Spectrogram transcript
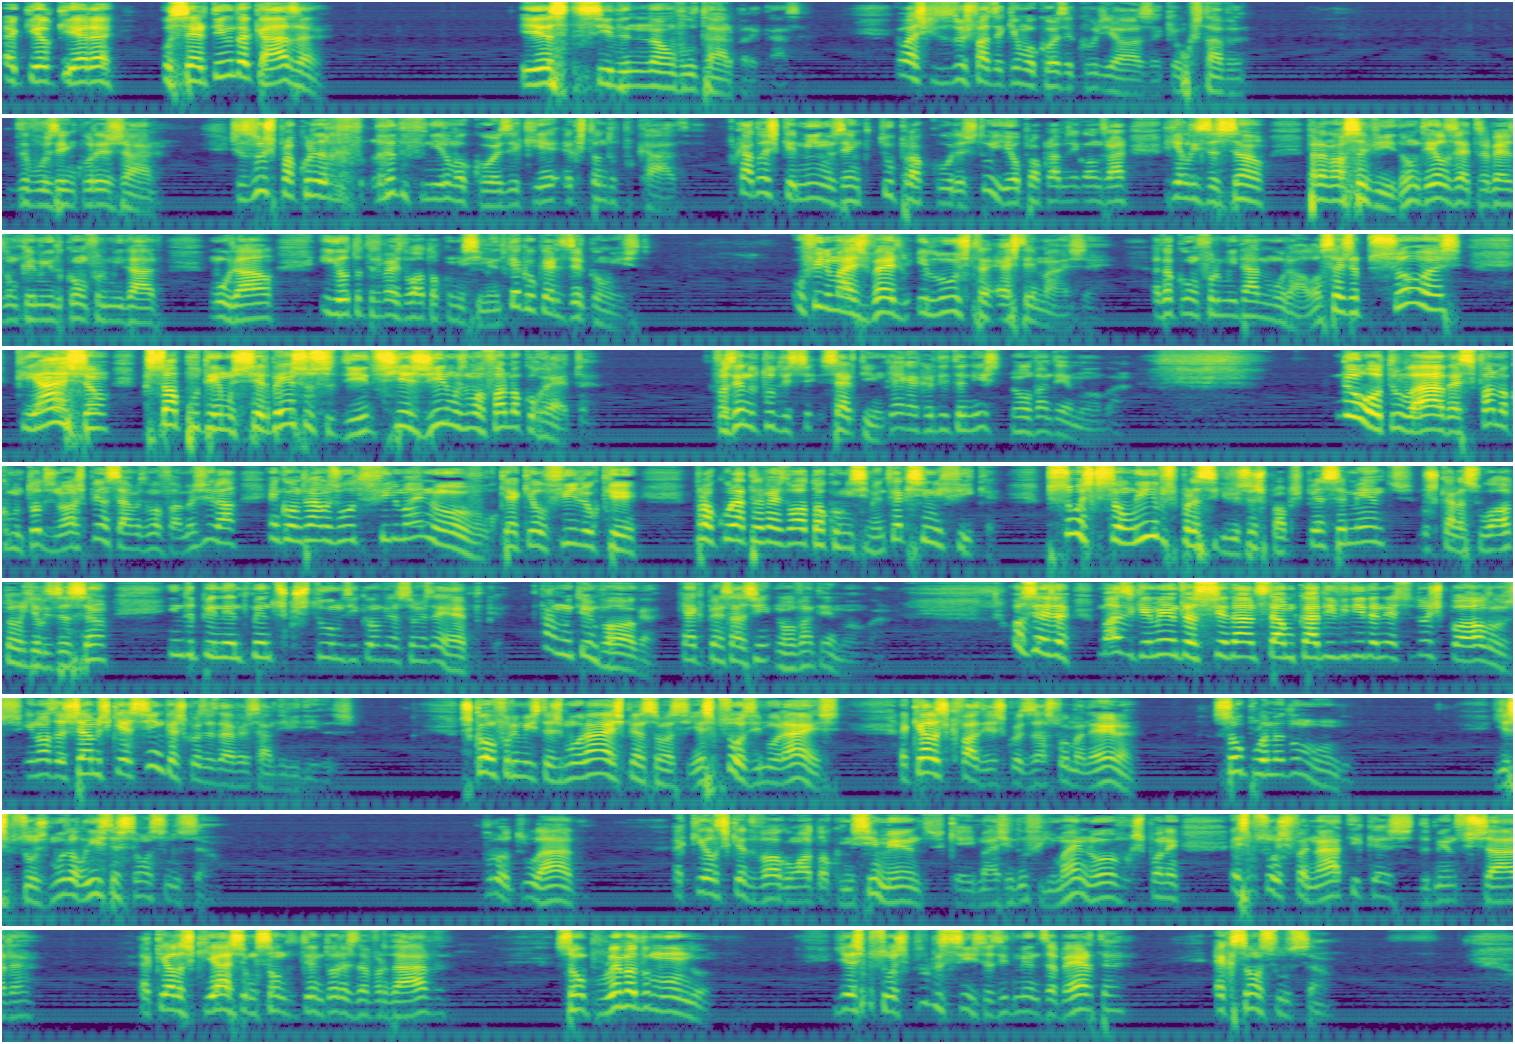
Aquele que era o certinho da casa e esse decide não voltar para casa. Eu acho que Jesus faz aqui uma coisa curiosa que eu gostava de vos encorajar. Jesus procura redefinir uma coisa que é a questão do pecado. Porque há dois caminhos em que tu procuras, tu e eu procuramos encontrar realização para a nossa vida. Um deles é através de um caminho de conformidade moral e outro através do autoconhecimento. O que é que eu quero dizer com isto? O filho mais velho ilustra esta imagem a da conformidade moral. Ou seja, pessoas que acham que só podemos ser bem-sucedidos se agirmos de uma forma correta. Fazendo tudo certinho. Quem é que acredita nisto? Não levantem a mão agora. Do outro lado, essa forma como todos nós pensamos de uma forma geral, encontramos o outro filho mais novo, que é aquele filho que procura através do autoconhecimento. O que é que significa? Pessoas que são livres para seguir os seus próprios pensamentos, buscar a sua autorrealização, independentemente dos costumes e convenções da época. Está muito em voga. Quem é que pensa assim? Não levantem a mão agora. Ou seja, basicamente a sociedade está um bocado dividida nestes dois polos e nós achamos que é assim que as coisas devem estar divididas. Os conformistas morais pensam assim. As pessoas imorais, aquelas que fazem as coisas à sua maneira, são o problema do mundo. E as pessoas moralistas são a solução. Por outro lado, Aqueles que advogam autoconhecimento, que é a imagem do filho mais novo, respondem as pessoas fanáticas, de mente fechada, aquelas que acham que são detentoras da verdade, são o problema do mundo. E as pessoas progressistas e de mente aberta é que são a solução.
